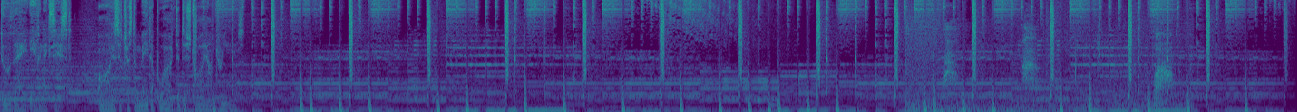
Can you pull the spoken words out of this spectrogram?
Do they even exist? Or is it just a made-up word to destroy our dreams?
